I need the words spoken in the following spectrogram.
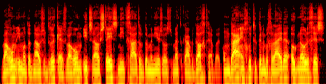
waarom iemand het nou zo druk heeft. Waarom iets nou steeds niet gaat op de manier zoals we het met elkaar bedacht hebben. Om daarin goed te kunnen begeleiden, ook nodig is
